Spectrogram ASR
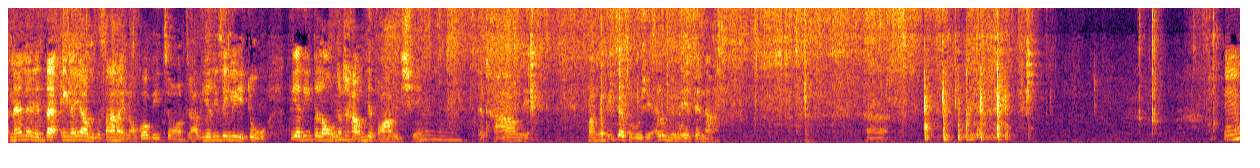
အနမ်းနဲ့လည်းတက်အိမ်လည်းရောက်လို့မစားနိုင်တော့ကော်ပီကြော်ဒါဒီအသီးစိတ်လေးတို့ဒီအသီးတစ်လုံးတစ်ထောင်ဖြစ်သွားပြီရှင်တစ်ထောင်နဲ့မငပိချက်ဆိုလို့ရှိရင်အဲ့လိုမျိုးနေစင်တာဟာဟမ်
